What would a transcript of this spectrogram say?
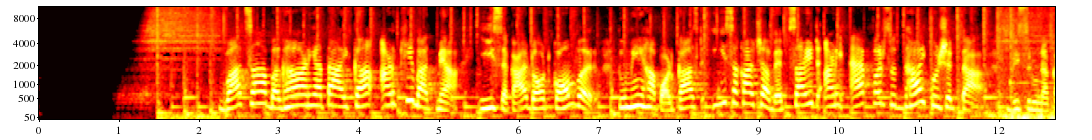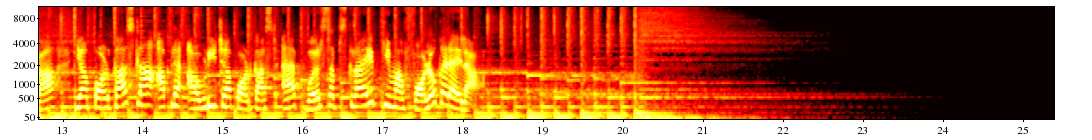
वाचा बघा आणि आता ऐका आणखी बातम्या. ई सकाळ डॉट कॉम वर. तुम्ही हा पॉडकास्ट ई सकाळच्या वेबसाईट आणि ऍप वर सुद्धा ऐकू शकता. विसरू नका या पॉडकास्टला आपल्या आवडीच्या पॉडकास्ट ऍप वर सबस्क्राईब किंवा फॉलो करायला.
